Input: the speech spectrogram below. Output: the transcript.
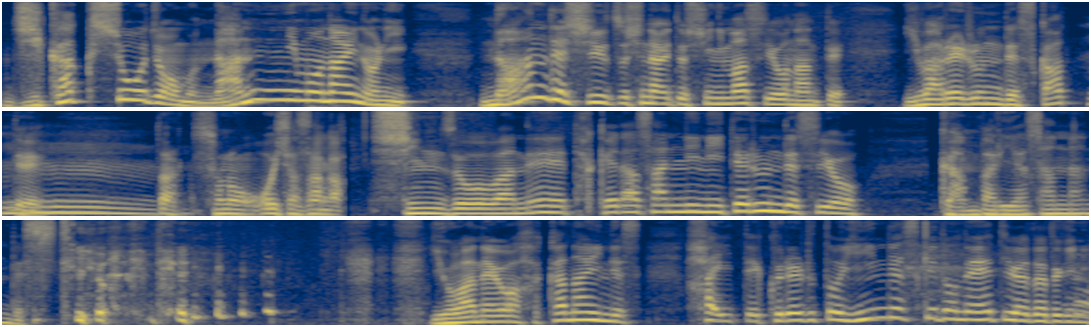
自覚症状も何にもないのになんで手術しないと死にますよなんて言われるんですかって。うん。だからそのお医者さんが「心臓はね武田さんに似てるんですよ。頑張り屋さんなんです」って言われて。弱音を吐かないんです吐いてくれるといいんですけどねって言われた時に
